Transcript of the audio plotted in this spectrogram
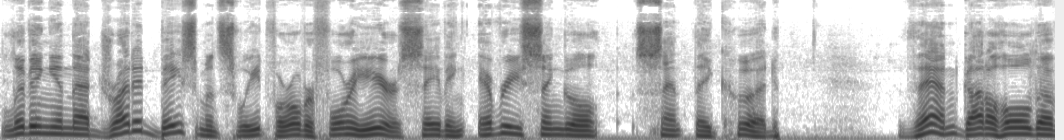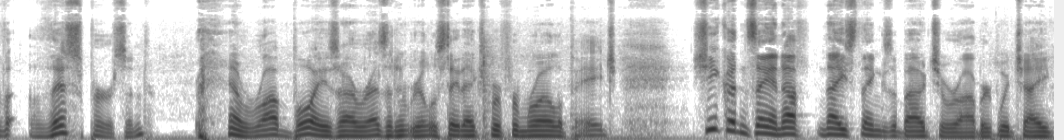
living in that dreaded basement suite for over four years, saving every single cent they could. Then got a hold of this person, Rob Boies our resident real estate expert from Royal LePage. She couldn't say enough nice things about you, Robert, which I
